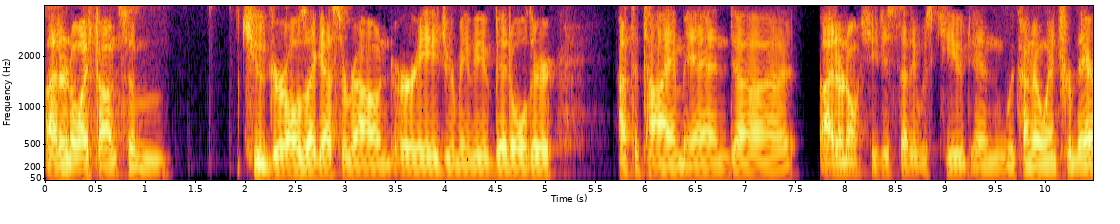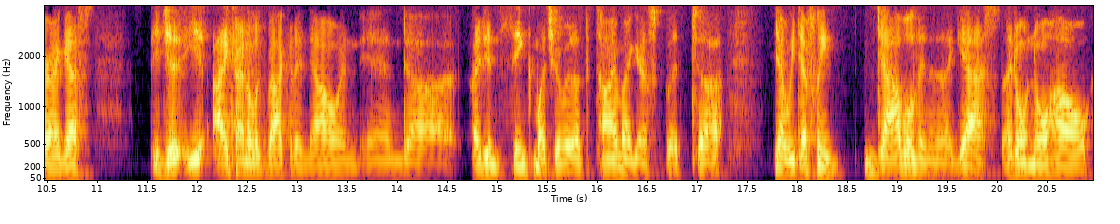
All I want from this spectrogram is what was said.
I don't know. I found some cute girls, I guess, around her age or maybe a bit older at the time, and uh, I don't know. She just said it was cute, and we kind of went from there. I guess. Just, I kind of look back at it now, and and uh, I didn't think much of it at the time, I guess. But uh, yeah, we definitely dabbled in it, I guess. I don't know how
